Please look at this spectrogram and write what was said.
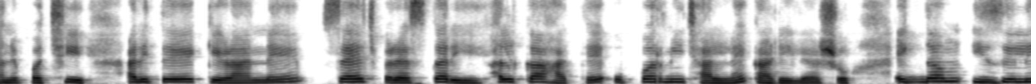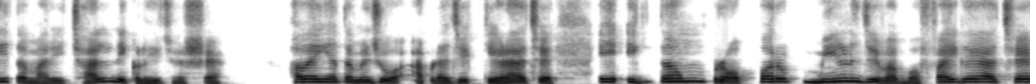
અને પછી આ રીતે કેળાને સહેજ પ્રેસ કરી હલકા હાથે ઉપરની છાલને કાઢી લેશું. એકદમ ઇઝીલી તમારી છાલ નીકળી જશે. હવે અહીંયા તમે જુઓ, આપણા જે કેળા છે, એ એકદમ પ્રોપર મીણ જેવા બફાઈ ગયા છે.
